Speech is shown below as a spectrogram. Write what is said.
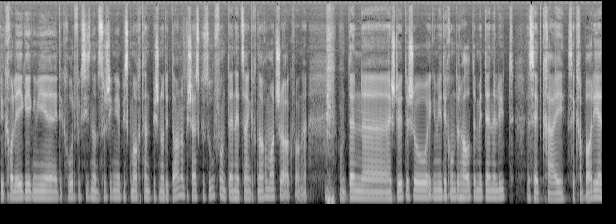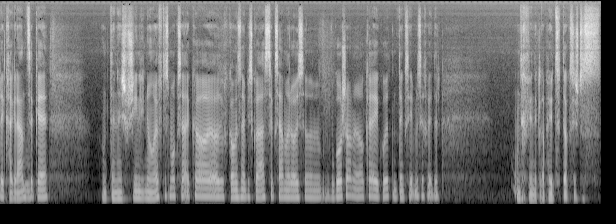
weil Kollegen irgendwie in der Kurve waren oder sonst irgendwie etwas gemacht haben, bist du noch dort an, bist eins gesaufen und dann hat es eigentlich nach dem Match schon angefangen. und dann äh, hast du dort schon irgendwie dich unterhalten mit diesen Leuten. Es hat keine, es hat keine Barrieren, keine Grenzen gegeben. Und dann hast du wahrscheinlich noch öfters mal gesagt, ja, ich gehe jetzt noch etwas essen, sehen wir uns, äh, wo gehst du hin? Okay, gut, und dann sieht man sich wieder. Und ich finde, glaube heutzutage ist das,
